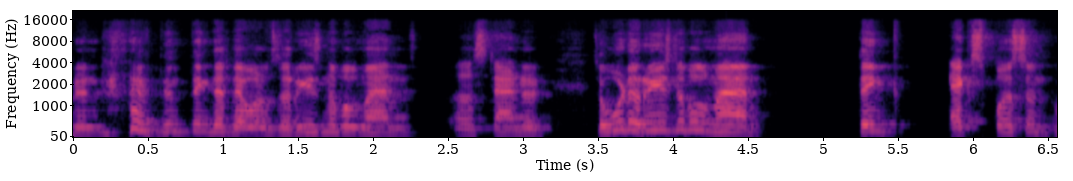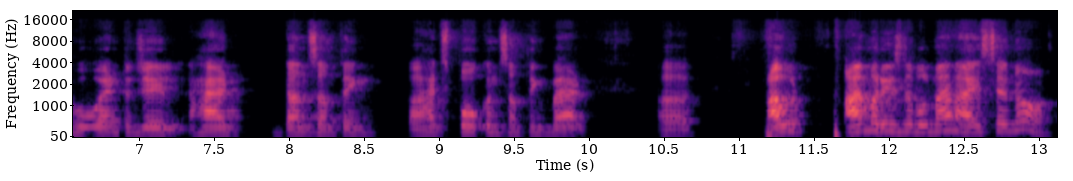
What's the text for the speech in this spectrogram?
didn't didn't think that there was a reasonable man standard so would a reasonable man think X person who went to jail had done something, uh, had spoken something bad. Uh, I would, I'm a reasonable man. I say no,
